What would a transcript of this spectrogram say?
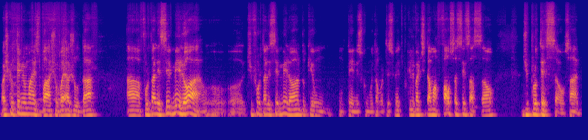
Eu acho que o tênis mais baixo vai ajudar a fortalecer melhor, te fortalecer melhor do que um, um tênis com muito amortecimento, porque ele vai te dar uma falsa sensação de proteção, sabe?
